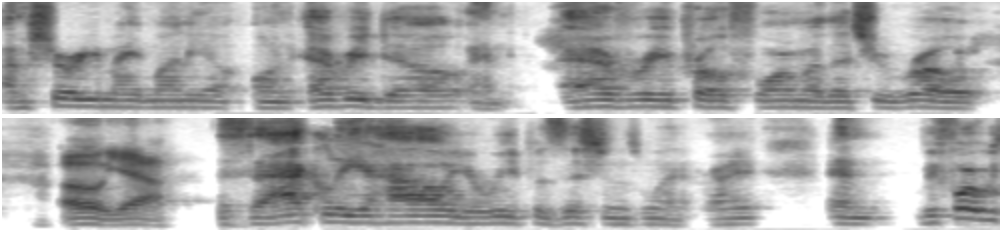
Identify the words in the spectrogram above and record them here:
I'm sure you made money on every deal and every pro forma that you wrote. Oh yeah. Exactly how your repositions went, right? And before we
